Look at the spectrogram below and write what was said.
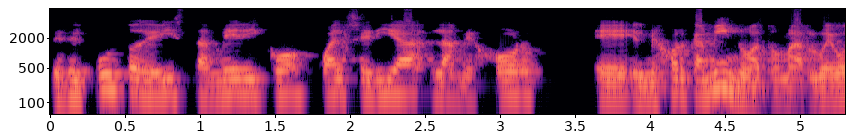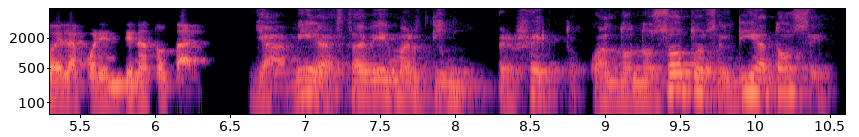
desde el punto de vista médico, ¿cuál sería la mejor, eh, el mejor camino a tomar luego de la cuarentena total? Ya, mira, está bien Martín, perfecto. Cuando nosotros el día 12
